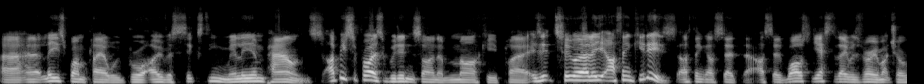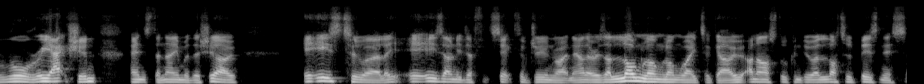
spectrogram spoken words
uh, and at least one player we brought over 60 million pounds. I'd be surprised if we didn't sign a marquee player. Is it too early? I think it is. I think I said that. I said, whilst yesterday was very much a raw reaction, hence the name of the show, it is too early. It is only the 6th of June right now. There is a long, long, long way to go, and Arsenal can do a lot of business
